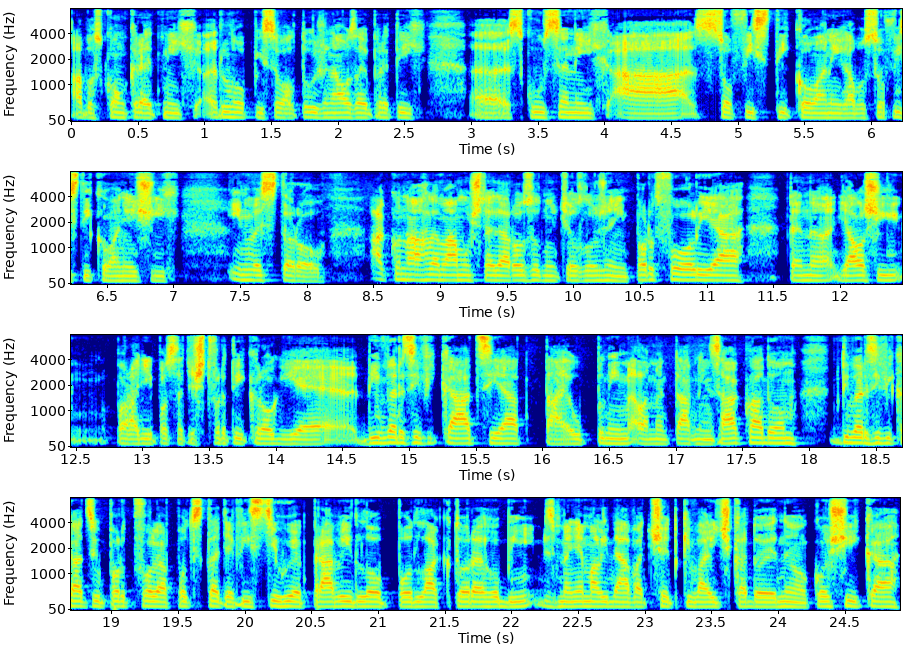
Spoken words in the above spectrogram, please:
alebo z konkrétnych dlhopisov, ale to už je naozaj pre tých e, skúsených a sofistikovaných alebo sofistikovanejších investorov. Ako náhle mám už teda rozhodnutie o zložení portfólia, ten ďalší poradí v podstate štvrtý krok je diverzifikácia, tá je úplným elementárnym základom. Diverzifikáciu portfólia v podstate vystihuje pravidlo, podľa ktorého by sme nemali dávať všetky vajíčka do jedného košíka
